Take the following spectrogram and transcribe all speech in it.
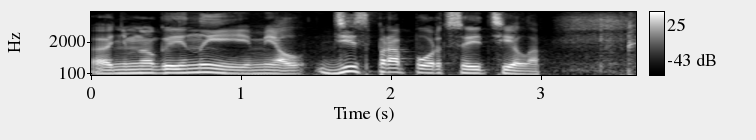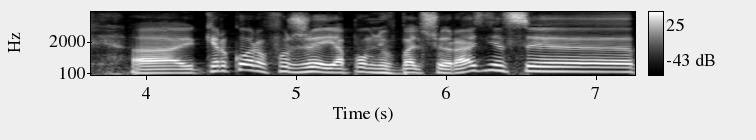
немного иные имел диспропорции тела. А, Киркоров уже, я помню, в большой разнице э,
